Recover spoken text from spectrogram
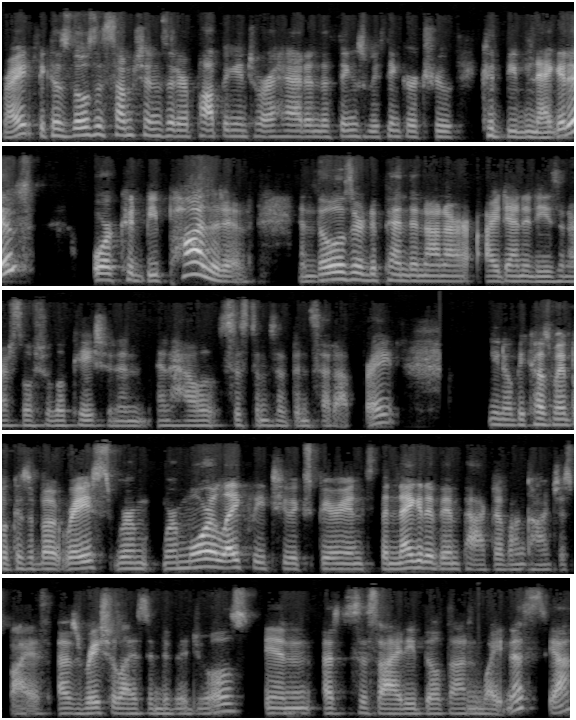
right? Because those assumptions that are popping into our head and the things we think are true could be negative or could be positive. And those are dependent on our identities and our social location and, and how systems have been set up, right? You know, because my book is about race, we're, we're more likely to experience the negative impact of unconscious bias as racialized individuals in a society built on whiteness. Yeah.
